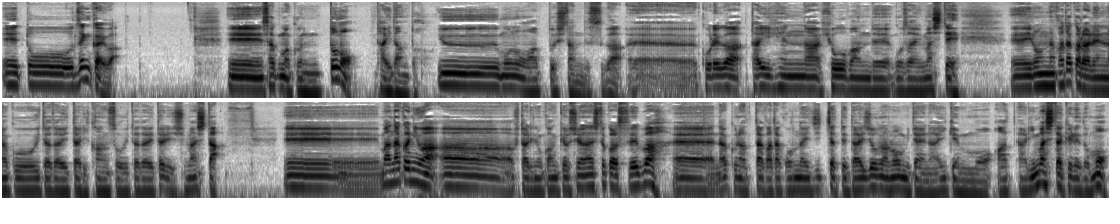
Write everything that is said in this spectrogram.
えっと前回はえー、佐久間くんとの対談というものをアップしたんですが、えー、これが大変な評判でございまして、えー、いろんな方から連絡をいただいたり感想をいただいたりしました。えー、まあ、中にはあ2人の関係を知らない人からすれば、えー、亡くなった方こんないじっちゃって大丈夫なの？みたいな意見もありましたけれども、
